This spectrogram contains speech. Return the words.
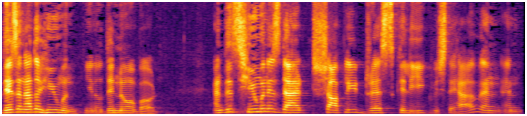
there's another human, you know, they know about. And this human is that sharply dressed colleague which they have, and, and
